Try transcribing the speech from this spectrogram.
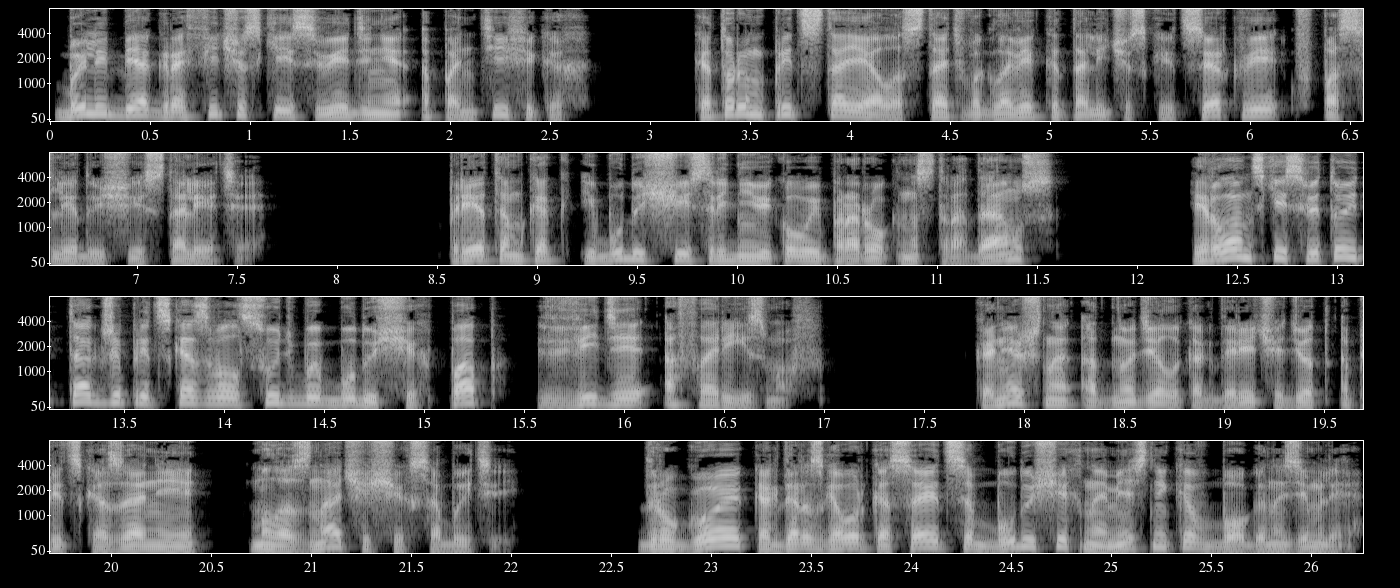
были биографические сведения о понтификах, которым предстояло стать во главе католической церкви в последующие столетия. При этом, как и будущий средневековый пророк Нострадамус, ирландский святой также предсказывал судьбы будущих пап в виде афоризмов. Конечно, одно дело, когда речь идет о предсказании малозначащих событий, другое, когда разговор касается будущих наместников Бога на земле.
